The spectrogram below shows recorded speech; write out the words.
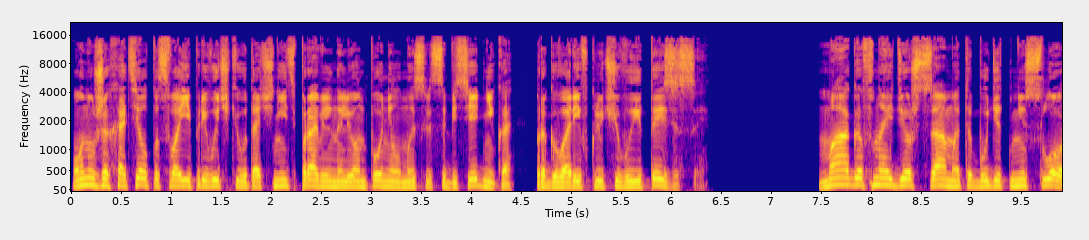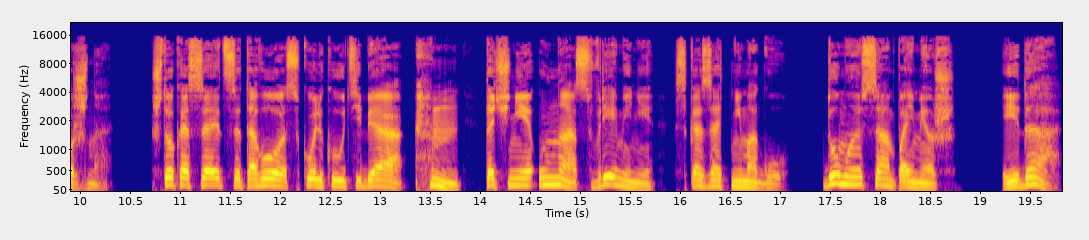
Он уже хотел по своей привычке уточнить, правильно ли он понял мысль собеседника, проговорив ключевые тезисы. «Магов найдешь сам, это будет несложно. Что касается того, сколько у тебя, точнее у нас времени, сказать не могу. Думаю, сам поймешь. И да,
